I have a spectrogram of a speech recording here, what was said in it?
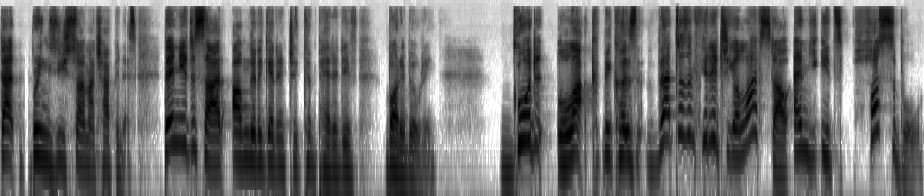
that brings you so much happiness. Then you decide I'm going to get into competitive bodybuilding good luck because that doesn't fit into your lifestyle and it's possible.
